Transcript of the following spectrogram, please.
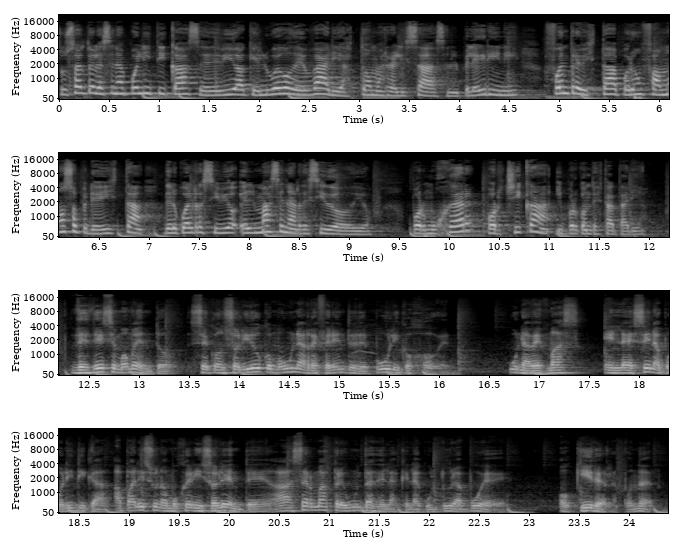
Su salto a la escena política se debió a que luego de varias tomas realizadas en el Pellegrini, fue entrevistada por un famoso periodista del cual recibió el más enardecido odio, por mujer, por chica y por contestataria. Desde ese momento, se consolidó como una referente del público joven. Una vez más, En la escena política aparece una mujer insolente a hacer más preguntas de las que la cultura puede o quiere responder.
